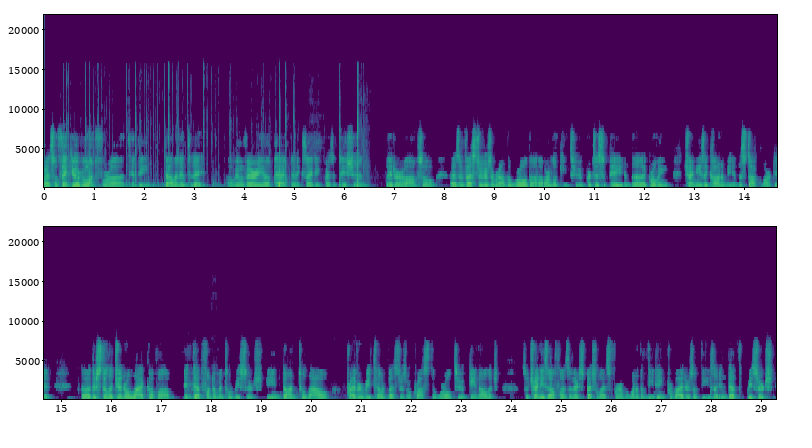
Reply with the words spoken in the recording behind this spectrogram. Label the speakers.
Speaker 1: All right, so thank you everyone for uh, attending, dialing in today. Uh, we have a very uh, packed, exciting presentation later. Um, so, as investors around the world uh, are looking to participate in the growing Chinese economy and the stock market, uh, there's still a general lack of um, in-depth fundamental research being done to allow private retail investors across the world to gain knowledge. So Chinese Alpha is a very specialized firm, one of the leading providers of these uh, in-depth research.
